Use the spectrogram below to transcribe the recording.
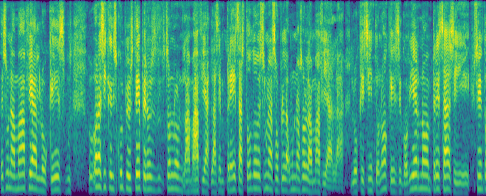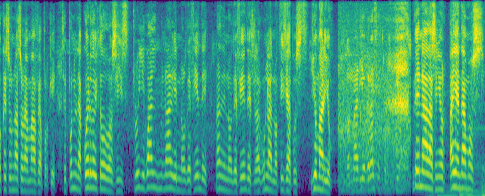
Es una mafia lo que es. pues, ahora sí que disculpe usted, pero es- son la mafia, las empresas, todo es una, sopla- una sola mafia. La, lo que siento, ¿no? Que es gobierno, empresas y siento que es una sola mafia porque se ponen de acuerdo y todo. Si fluye igual, nadie nos defiende. Nadie nos defiende. Si algunas noticias, pues yo, Mario. Don Mario, gracias por su tiempo. De nada, señor. Ahí andamos.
